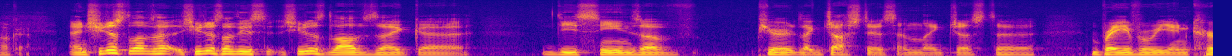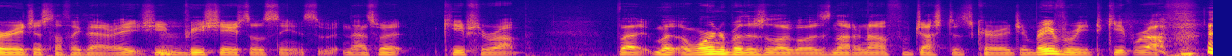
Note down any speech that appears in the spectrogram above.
okay. and she just loves. She just loves these. She just loves like uh, these scenes of pure like justice and like just uh, bravery and courage and stuff like that. Right? She Hmm. appreciates those scenes, and that's what keeps her up. But a Warner Brothers logo is not enough of justice, courage, and bravery to keep her up.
